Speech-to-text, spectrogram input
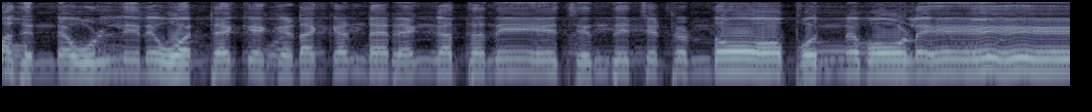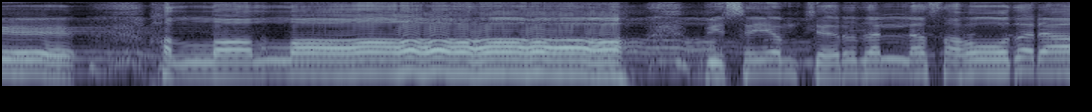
അതിന്റെ ഉള്ളിൽ ഒറ്റയ്ക്ക് കിടക്കേണ്ട രംഗത്ത് നീ ചിന്തിച്ചിട്ടുണ്ടോ പൊന്നുമോളെ അല്ലാ അല്ലാ. വിഷയം ചെറുതല്ല സഹോദരാ.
